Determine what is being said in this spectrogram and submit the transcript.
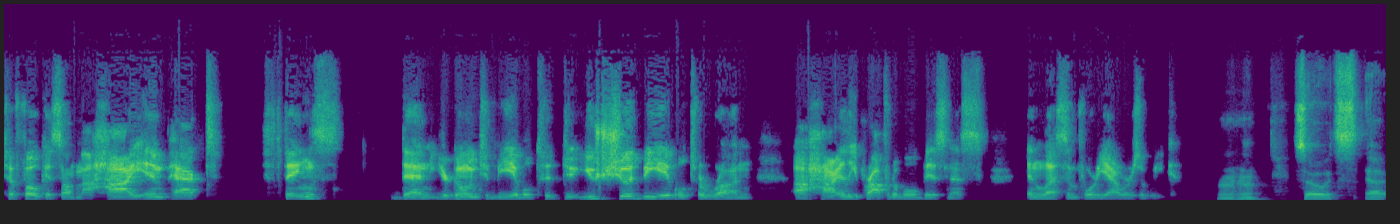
to focus on the high impact things, then you're going to be able to do, you should be able to run a highly profitable business in less than 40 hours a week. Mm-hmm. So it's uh,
